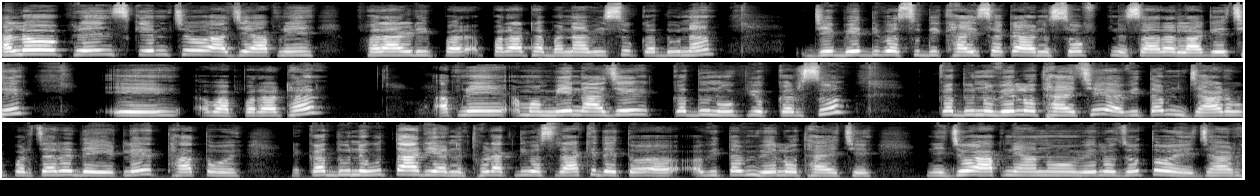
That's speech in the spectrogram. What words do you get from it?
હલો ફ્રેન્ડ્સ કેમ છો? આજે આપણે ફરાળી પર- પરાઠા બનાવીશું કદુના. જે બે દિવસ સુધી ખાઈ શકાય અને સોફ્ટ ને સારા લાગે છે એ આવા પરાઠા. આપણે આમાં મેન આજે કદુનો ઉપયોગ કરશો. કદુનો વેલો થાય છે અવિતમ ઝાડ ઉપર ચરે દે એટલે થતો હોય. ને કદુને ઉતારી અને થોડાક દિવસ રાખી દે તો અવિતમ વેલો થાય છે. ને જો આપણે આનો વેલો જોતો હોય ઝાડ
